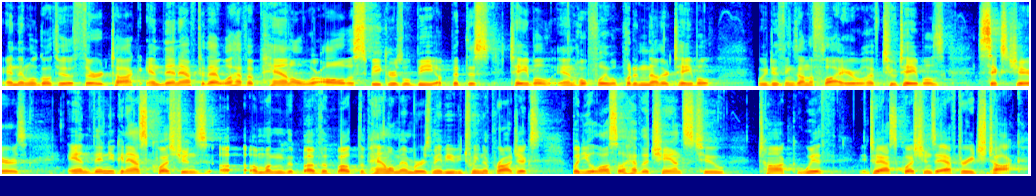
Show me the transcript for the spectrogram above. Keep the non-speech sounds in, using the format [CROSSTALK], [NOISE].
and then we'll go through the third talk, and then after that, we'll have a panel where all the speakers will be up at this table, and hopefully, we'll put another table. We do things on the fly here. We'll have two tables, six chairs, and then you can ask questions uh, among the, the, about the panel members, maybe between the projects, but you'll also have the chance to talk with, to ask questions after each talk.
